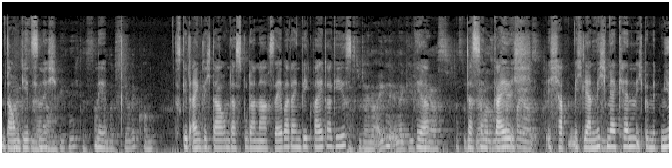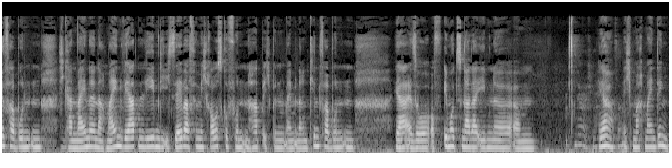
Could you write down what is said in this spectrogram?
Darum geht es ja, nicht. Darum geht nicht, das, davon nee. solltest du ja wegkommen. Es geht eigentlich darum, dass du danach selber deinen Weg weitergehst. Dass du deine eigene Energie feierst. Ja. Dass du das ist so geil. Ich, ich, ich lerne mich mehr kennen. Ich bin mit mir verbunden. Ich kann meine, nach meinen Werten leben, die ich selber für mich rausgefunden habe. Ich bin mit meinem inneren Kind verbunden. Ja, also auf emotionaler Ebene, ähm, ja, ich mache mach mein Ding.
